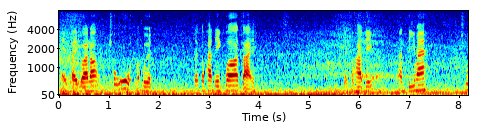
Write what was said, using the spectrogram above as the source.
ให้ไปก่อนเนาะชูระเบิดจักรพรรดิเด็กบอตายจักรพรรดิเด็กอันตีมาชู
